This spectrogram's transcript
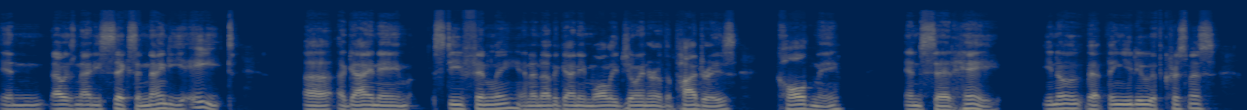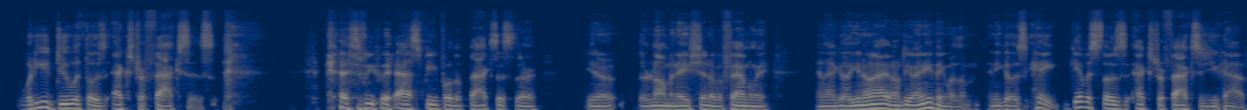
in that was 96 and 98, uh, a guy named Steve Finley and another guy named Wally Joyner of the Padres called me and said, Hey, you know that thing you do with Christmas? What do you do with those extra faxes? Because we would ask people to fax us their, you know, their nomination of a family. And I go, you know, I don't do anything with them. And he goes, Hey, give us those extra faxes you have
